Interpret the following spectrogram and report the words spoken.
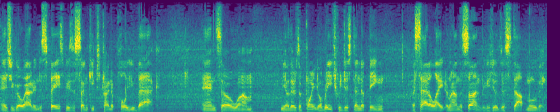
as you go out into space because the sun keeps trying to pull you back, and so um, you know, there's a point you'll reach you just end up being a satellite around the sun because you'll just stop moving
